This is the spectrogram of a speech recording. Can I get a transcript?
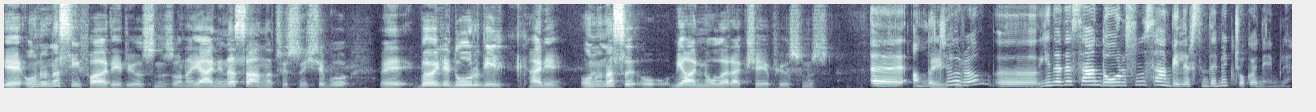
e, onu nasıl ifade ediyorsunuz ona? Yani nasıl anlatıyorsunuz işte bu e, böyle doğru değil hani onu nasıl o- bir anne olarak şey yapıyorsunuz? Ee, anlatıyorum. Ee, yine de sen doğrusunu sen bilirsin demek çok önemli.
